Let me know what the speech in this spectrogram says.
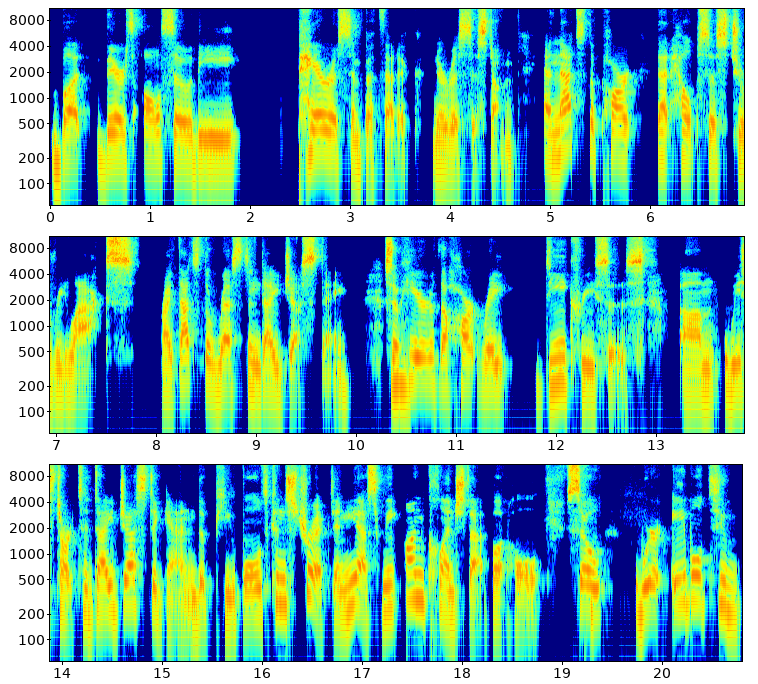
But there's also the parasympathetic nervous system. And that's the part that helps us to relax, right? That's the rest and digest thing. So mm-hmm. here the heart rate decreases. Um, we start to digest again. The pupils constrict. And yes, we unclench that butthole. So we're able to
